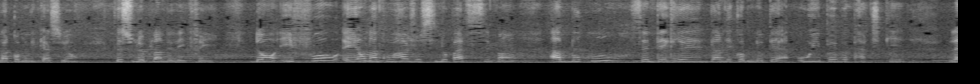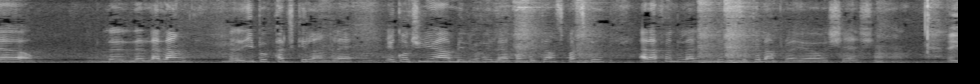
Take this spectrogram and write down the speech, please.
la communication que sur le plan de l'écrit. Donc il faut, et on encourage aussi nos participants à beaucoup s'intégrer dans des communautés où ils peuvent pratiquer leur, la langue, ils peuvent pratiquer l'anglais et continuer à améliorer leurs compétences parce que à la fin de la journée, c'est ce que l'employeur recherche. Et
